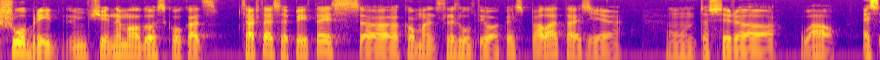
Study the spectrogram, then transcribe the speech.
šobrīd viņš, ja nemaldos, kaut kāds 4. vai 5. Uh, komandas rezultātīvākais spēlētājs. Jā, un tas ir. Uh, wow. Es,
